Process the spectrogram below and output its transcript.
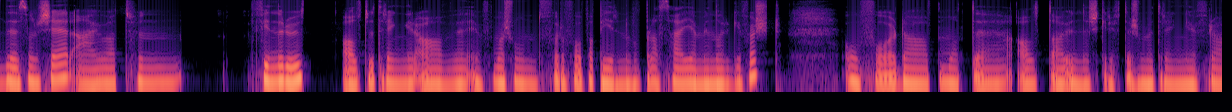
det som skjer, er jo at hun finner ut alt du trenger av informasjon for å få papirene på plass her hjemme i Norge først. Og får da på en måte alt av underskrifter som hun trenger fra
